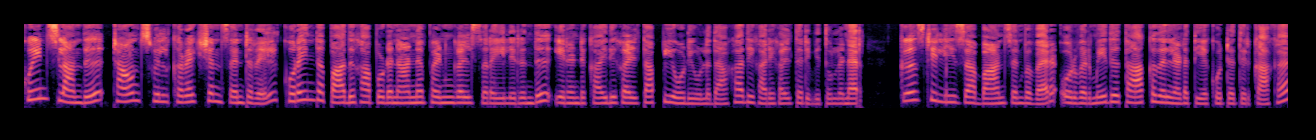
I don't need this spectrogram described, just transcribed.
குயின்ஸ்லாந்து டவுன்ஸ்வில் கரெக்ஷன் சென்டரில் குறைந்த பாதுகாப்புடனான பெண்கள் சிறையிலிருந்து இரண்டு கைதிகள் தப்பியோடியுள்ளதாக அதிகாரிகள் தெரிவித்துள்ளனர். கிர்ஸ்டி லீசா பான்ஸ் என்பவர் ஒருவர் மீது தாக்குதல் நடத்திய குற்றத்திற்காக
